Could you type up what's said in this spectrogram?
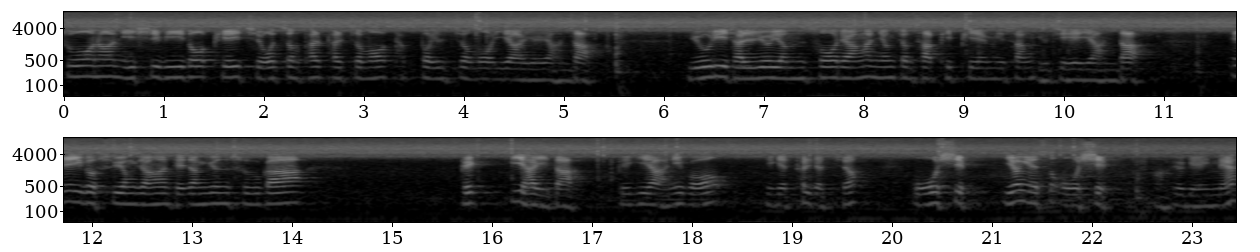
수온은 22도, pH 5.8, 8.5, 탁도 1.5 이하여야 한다. 유리 잔류 염소량은 0.4 ppm 이상 유지해야 한다. A급 수영장은 대장균 수가 100 이하이다. 100 이하 아니고 이게 틀렸죠. 50 0에서 50 어, 여기에 있네.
